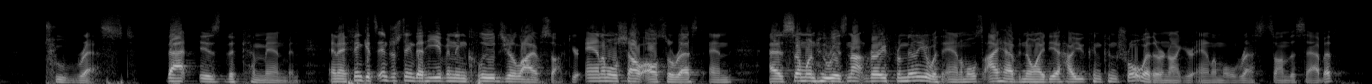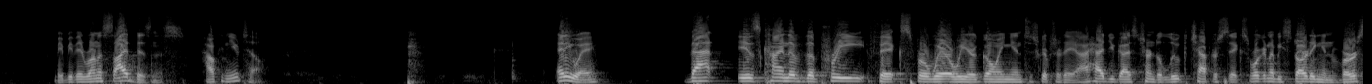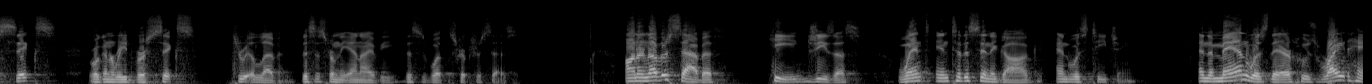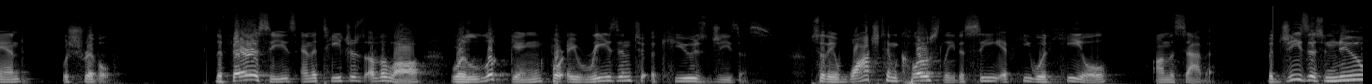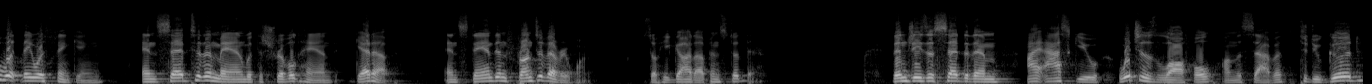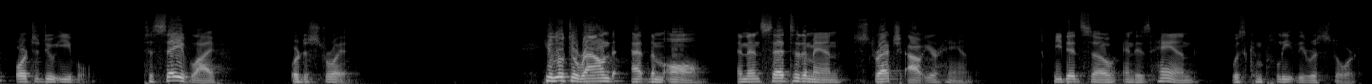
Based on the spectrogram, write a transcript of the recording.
to rest. That is the commandment. And I think it's interesting that he even includes your livestock. Your animals shall also rest. And as someone who is not very familiar with animals, I have no idea how you can control whether or not your animal rests on the Sabbath. Maybe they run a side business. How can you tell? Anyway, that is kind of the prefix for where we are going into Scripture today. I had you guys turn to Luke chapter 6. We're going to be starting in verse 6. We're going to read verse 6 through 11. This is from the NIV. This is what the Scripture says. On another Sabbath, he, Jesus, went into the synagogue and was teaching. And a man was there whose right hand was shriveled. The Pharisees and the teachers of the law were looking for a reason to accuse Jesus. So they watched him closely to see if he would heal on the Sabbath. But Jesus knew what they were thinking and said to the man with the shriveled hand, Get up and stand in front of everyone. So he got up and stood there. Then Jesus said to them, I ask you, which is lawful on the Sabbath, to do good or to do evil, to save life or destroy it? He looked around at them all and then said to the man, Stretch out your hand. He did so, and his hand was completely restored.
